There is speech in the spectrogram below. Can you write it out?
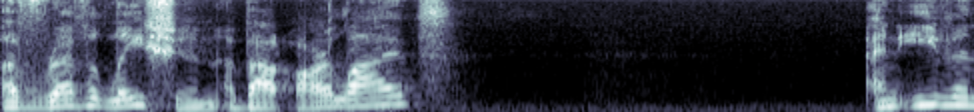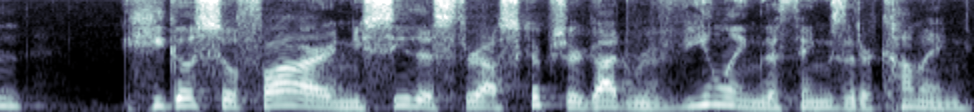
of revelation about our lives. And even he goes so far, and you see this throughout Scripture, God revealing the things that are coming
